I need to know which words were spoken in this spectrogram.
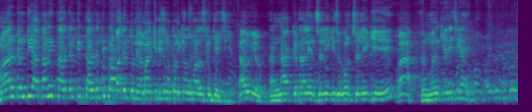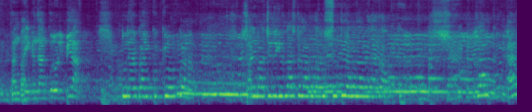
मारकंती आता आणि तारकंती तारकंती पर बादेम तू निर्माण केली मग तोंड केलं. माझंच कंती जाऊन येऊ आणि नाक कटाले चली की जगून चली की वा मन केली जी काय? आणि भाई गंजान कुरोरी बिया. तू देर काय क्यों कोण सारी मार जिंदगी नाश कर जाको तर सती आला जावे जाता राम काय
